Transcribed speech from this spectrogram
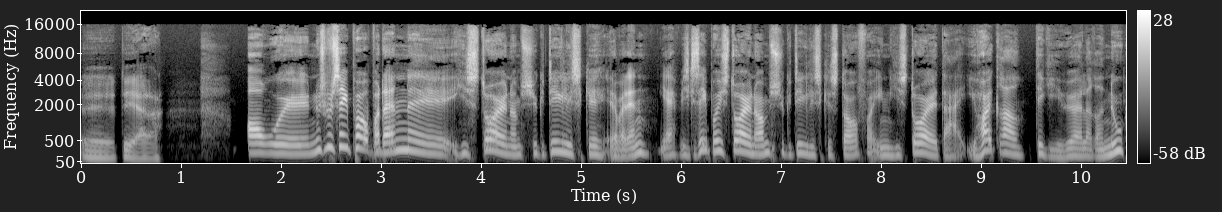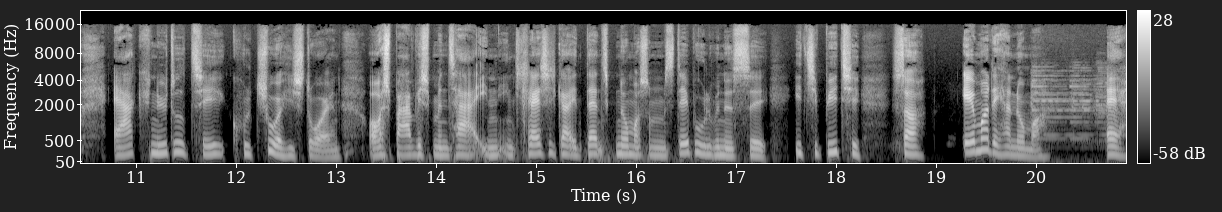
Øh, det er der. Og øh, nu skal vi se på, hvordan øh, historien om psykedeliske, eller hvordan, ja, vi skal se på historien om psykedeliske stoffer, en historie, der i høj grad, det kan I høre allerede nu, er knyttet til kulturhistorien. Også bare, hvis man tager en, en klassiker, et dansk nummer som Steppeulvenes øh, Itibichi, så emmer det her nummer af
